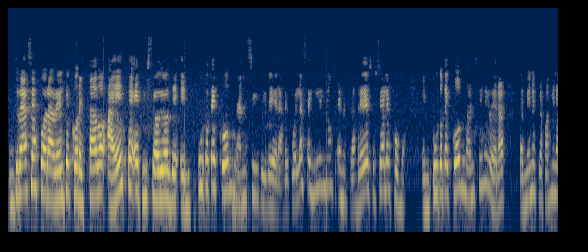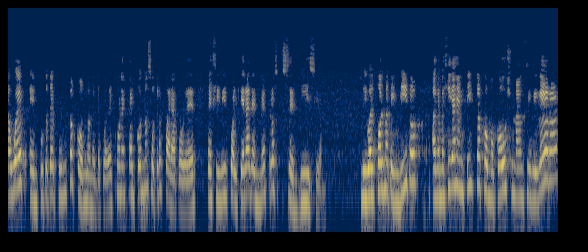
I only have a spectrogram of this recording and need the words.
Gracias por haberte conectado a este episodio de Empútate con Nancy Rivera. Recuerda seguirnos en nuestras redes sociales como Empútate con Nancy Rivera, también nuestra página web empútate.com donde te puedes conectar con nosotros para poder recibir cualquiera de nuestros servicios. De igual forma, te invito a que me sigas en TikTok como Coach Nancy Rivera.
